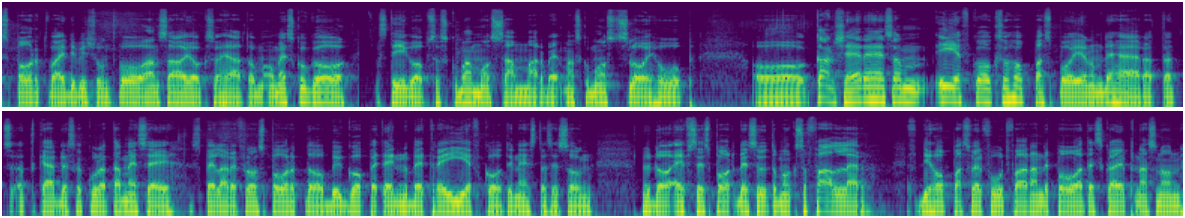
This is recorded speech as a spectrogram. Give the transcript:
Sport var i division 2. Han sa ju också här att om, om jag skulle gå, stiga upp så skulle man måste samarbeta, man skulle måste slå ihop. Och kanske är det här som IFK också hoppas på genom det här, att, att, att Kärde ska kunna ta med sig spelare från sport då och bygga upp ett ännu bättre IFK till nästa säsong. Nu då FC Sport dessutom också faller de hoppas väl fortfarande på att det ska öppnas någon,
